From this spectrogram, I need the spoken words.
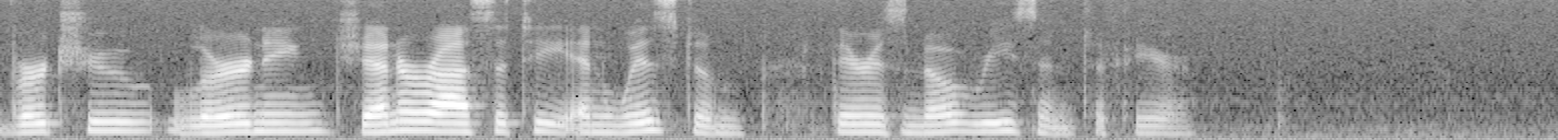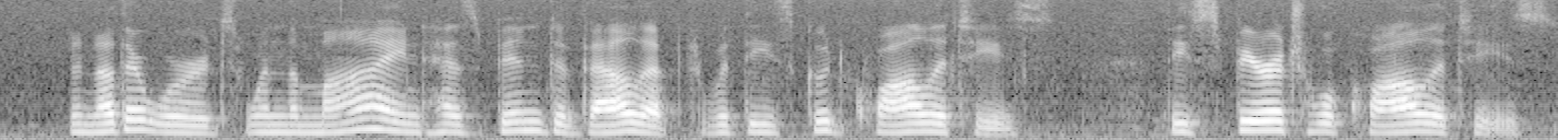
virtue, learning, generosity, and wisdom, there is no reason to fear. In other words, when the mind has been developed with these good qualities, these spiritual qualities,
